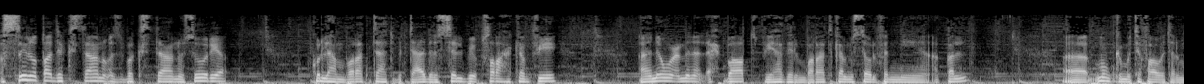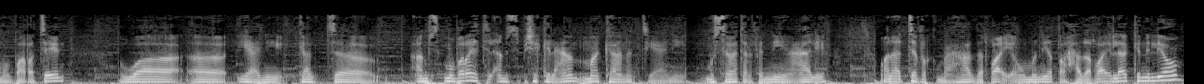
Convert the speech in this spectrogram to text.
الصين وطاجكستان وأوزبكستان وسوريا كلها مباريات انتهت بالتعادل السلبي. بصراحة كان في نوع من الإحباط في هذه المباريات كان المستوى الفني أقل آه، ممكن متفاوتة المباراتين. ويعني آه، كانت آه، أمس مباريات الأمس بشكل عام ما كانت يعني مستوياتها الفنية عالية. وأنا أتفق مع هذا الرأي أو من يطرح هذا الرأي. لكن اليوم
